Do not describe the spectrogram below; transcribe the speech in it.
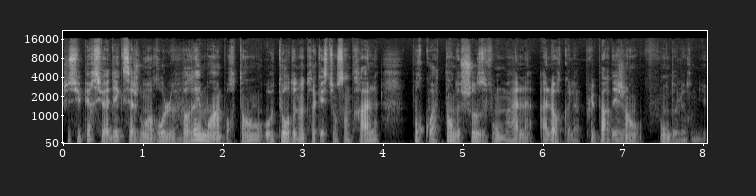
je suis persuadé que ça joue un rôle vraiment important autour de notre question centrale, pourquoi tant de choses vont mal alors que la plupart des gens font de leur mieux?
